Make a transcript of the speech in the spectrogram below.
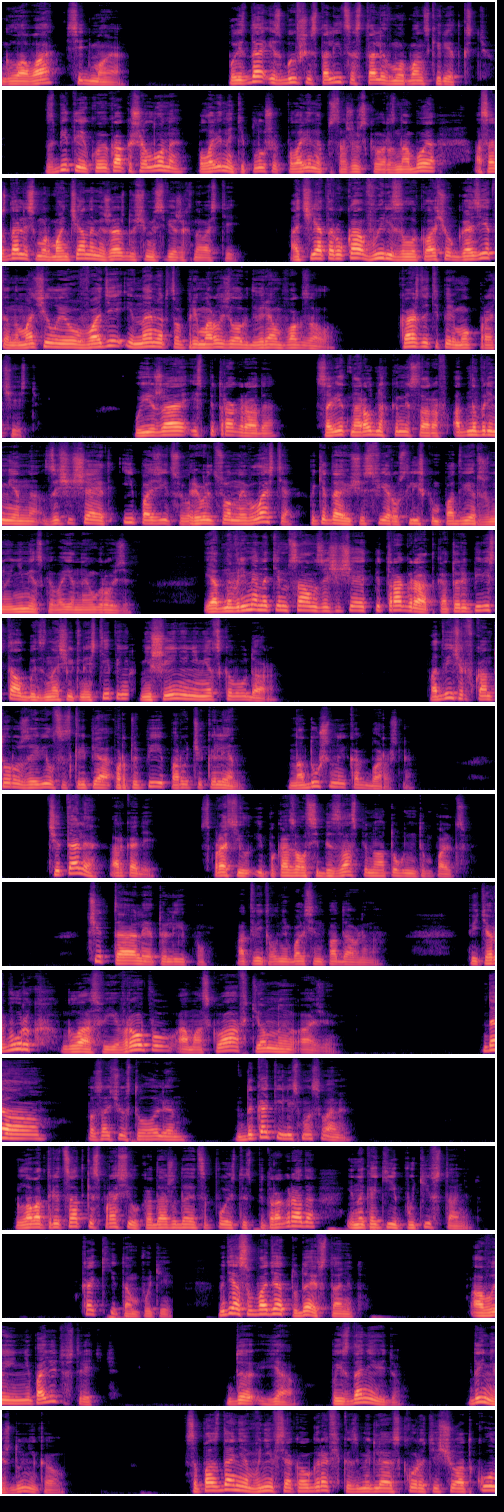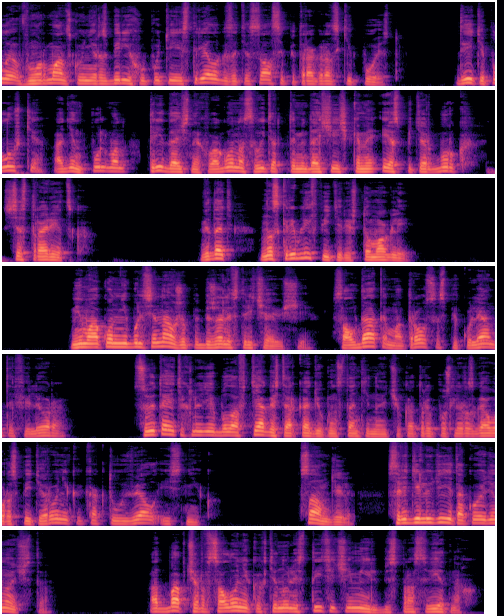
Глава 7. Поезда из бывшей столицы стали в Мурманске редкостью. Сбитые кое-как эшелоны, половина теплушек, половина пассажирского разнобоя осаждались мурманчанами, жаждущими свежих новостей. А чья-то рука вырезала клочок газеты, намочила его в воде и намертво приморозила к дверям вокзала. Каждый теперь мог прочесть. Уезжая из Петрограда, Совет народных комиссаров одновременно защищает и позицию революционной власти, покидающей сферу, слишком подверженную немецкой военной угрозе, и одновременно тем самым защищает Петроград, который перестал быть в значительной степени мишенью немецкого удара. Под вечер в контору заявился, скрипя портупеи, поручик Элен, надушенный, как барышня. «Читали, Аркадий?» – спросил и показал себе за спину отогнутым пальцем. «Читали эту липу», ответил Небольсин подавленно. Петербург – глаз в Европу, а Москва – в темную Азию. Да, посочувствовал Лен. Докатились мы с вами. Глава тридцатки спросил, когда ожидается поезд из Петрограда и на какие пути встанет. Какие там пути? Где освободят, туда и встанет. А вы не пойдете встретить? Да я поезда не видел. Да и не жду никого. С опозданием, вне всякого графика, замедляя скорость еще от Колы, в мурманскую неразбериху путей и стрелок затесался петроградский поезд. Две теплушки, один пульман, три дачных вагона с вытертыми дощечками «С-Петербург», «Сестрорецк». Видать, наскребли в Питере, что могли. Мимо окон Небульсина уже побежали встречающие. Солдаты, матросы, спекулянты, филеры. Суета этих людей была в тягость Аркадию Константиновичу, который после разговора с Петей Роникой как-то увял и сник. В самом деле, среди людей такое одиночество. От бабчера в салониках тянулись тысячи миль беспросветных.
